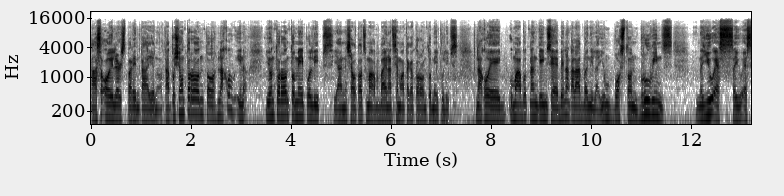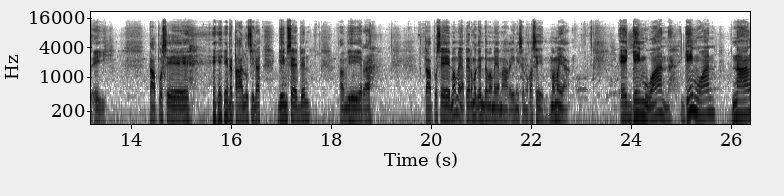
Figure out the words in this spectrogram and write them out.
ah, sa Oilers pa rin tayo no. Tapos yung Toronto, nako, ina, yung Toronto Maple Leafs, yan shoutout sa mga kababayan natin sa mga taga Toronto Maple Leafs. Nako eh umabot ng game 7 ang kalaban nila, yung Boston Bruins na US sa USA. Tapos eh natalo sila game 7. Pambihira. Tapos eh mamaya, pero maganda mamaya mga kainis ano kasi mamaya eh game 1. Game 1 ng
